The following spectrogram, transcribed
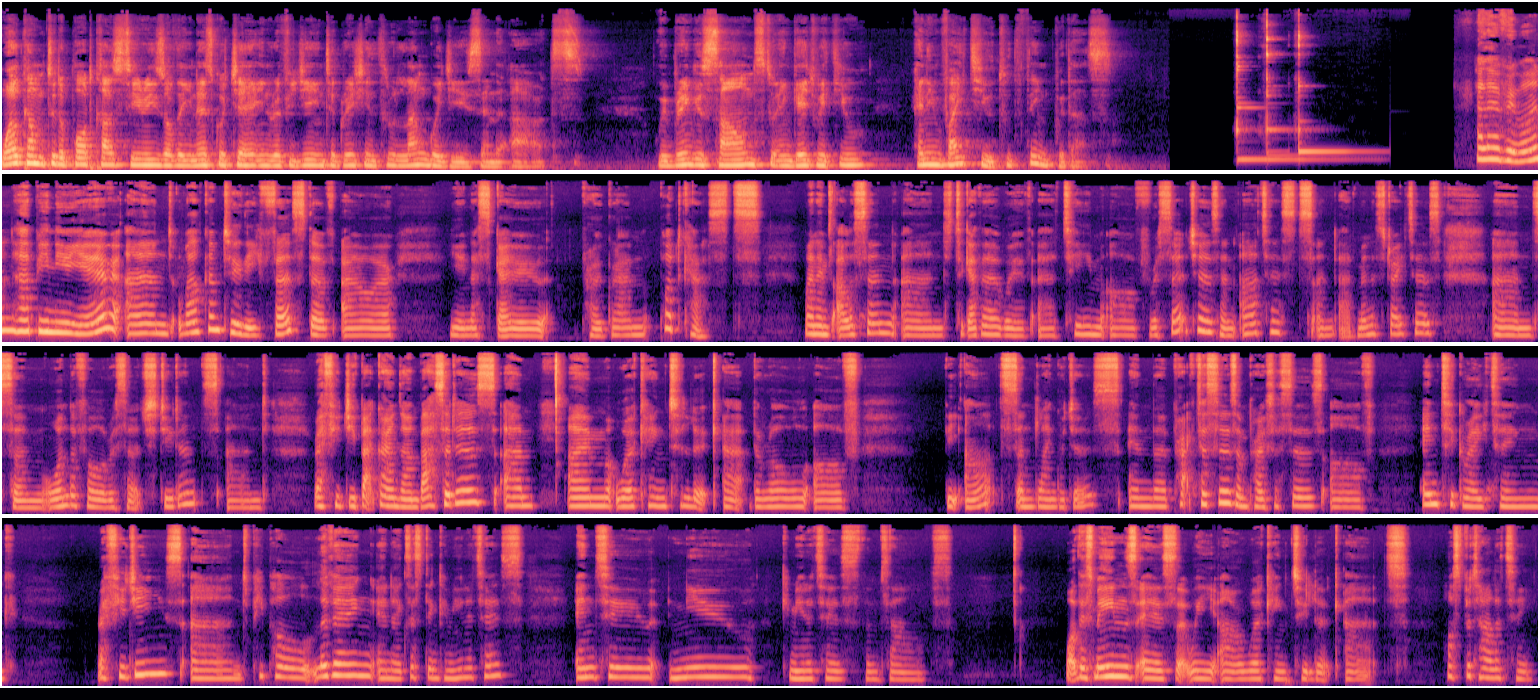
Welcome to the podcast series of the UNESCO Chair in Refugee Integration through Languages and the Arts. We bring you sounds to engage with you and invite you to think with us. Hello, everyone. Happy New Year, and welcome to the first of our UNESCO programme podcasts. My name's Alison, and together with a team of researchers and artists and administrators, and some wonderful research students and refugee background ambassadors, um, I'm working to look at the role of the arts and languages in the practices and processes of integrating refugees and people living in existing communities into new communities themselves. What this means is that we are working to look at hospitality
